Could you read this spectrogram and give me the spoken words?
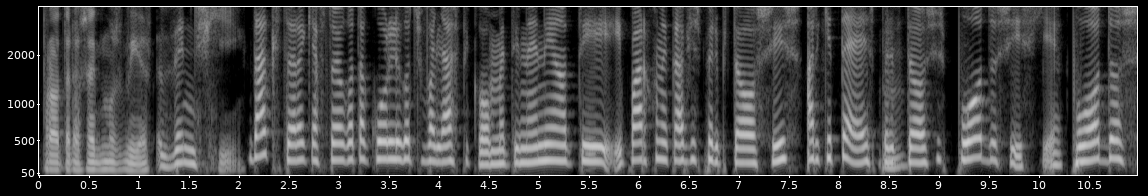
πρώτερο έντιμος βίος, δεν ισχύει. Εντάξει, τώρα και αυτό εγώ το ακούω λίγο τσουβαλιάστικο με την έννοια ότι υπάρχουν κάποιες περιπτώσεις, αρκετές περιπτώσεις, που όντως ίσχυε. Που όντως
